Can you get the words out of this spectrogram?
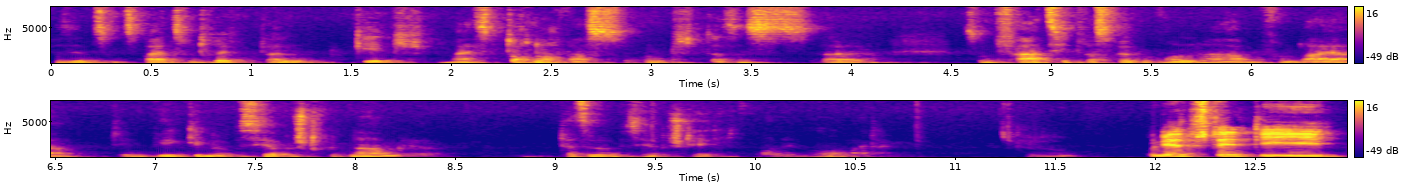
wir sind zu zweit, zu dritt, dann geht meist doch noch was. Und das ist äh, so ein Fazit, was wir gewonnen haben. Von daher, den Weg, den wir bisher bestritten haben, da sind wir bisher bestätigt worden, den wollen wir weitergehen. Genau. Und jetzt steht die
